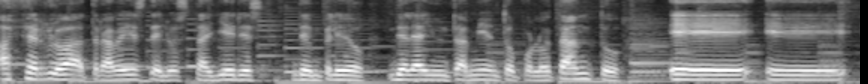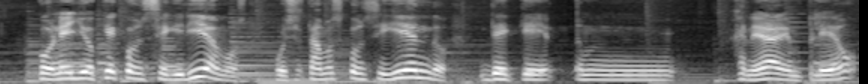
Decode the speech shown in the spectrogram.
hacerlo a través de los talleres de empleo del ayuntamiento? Por lo tanto, eh, eh, con ello, ¿qué conseguiríamos? Pues estamos consiguiendo de que mm, generar empleo,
